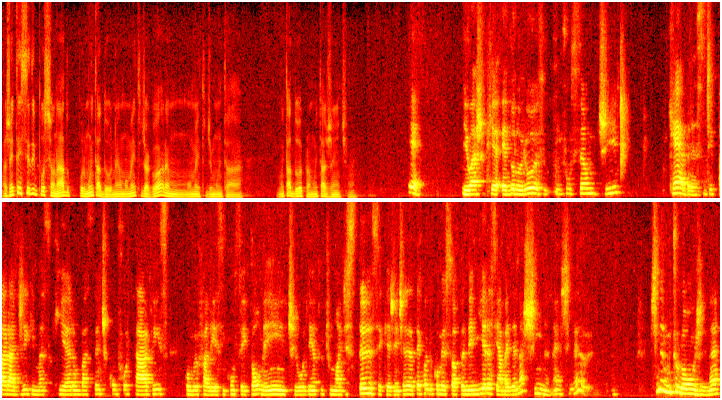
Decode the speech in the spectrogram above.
a gente tem sido impulsionado por muita dor, né? O momento de agora é um momento de muita, muita dor para muita gente. Né? É. Eu acho que é doloroso em função de quebras de paradigmas que eram bastante confortáveis como eu falei, assim, conceitualmente, ou dentro de uma distância que a gente, até quando começou a pandemia, era assim, ah, mas é na China, né? A China é, a China é muito longe, né?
